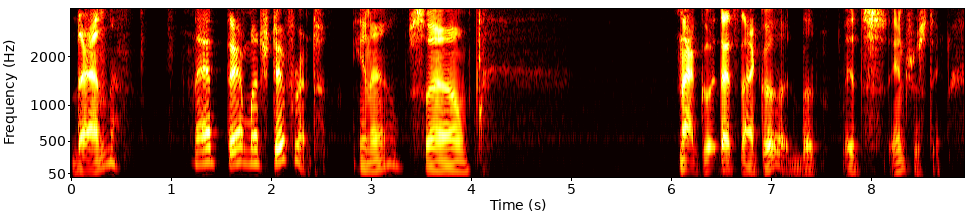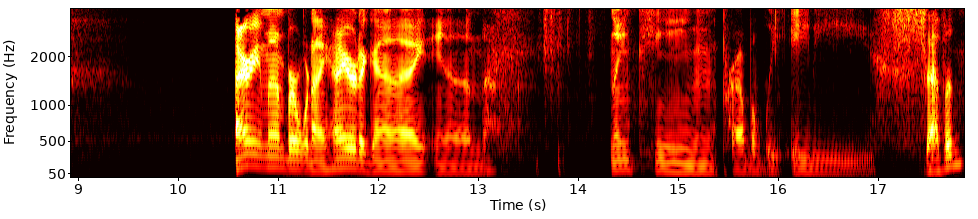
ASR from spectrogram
then, not that much different, you know? So, not good. That's not good, but it's interesting. I remember when I hired a guy in 19, probably 87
